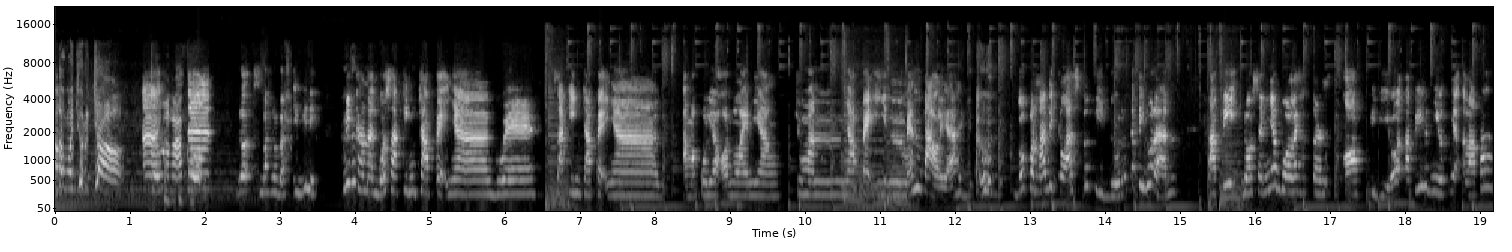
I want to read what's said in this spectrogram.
atau mau curcol? Ah, Coba ngaku. do- sebelas dua belas Ih, gini ini karena gue saking capeknya gue saking capeknya sama kuliah online yang cuman nyapein mental ya gitu. Gue pernah di kelas tuh tidur ketiduran tapi dosennya boleh turn off video tapi mute-nya apa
